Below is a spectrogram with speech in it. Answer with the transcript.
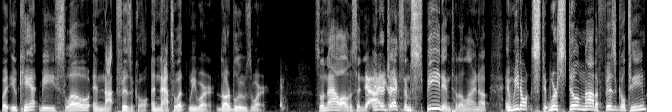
But you can't be slow and not physical, and that's what we were. Our Blues were. So now all of a sudden you Yeah, interject some speed into the lineup, and we don't. St- we're still not a physical team,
